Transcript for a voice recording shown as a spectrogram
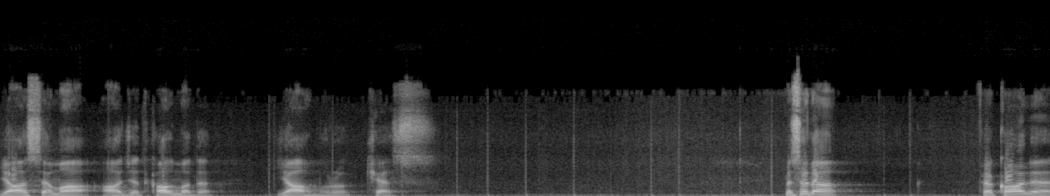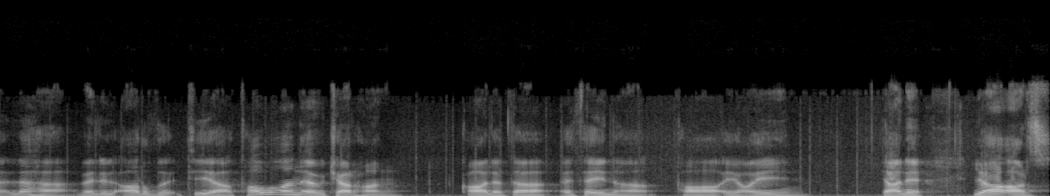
ya sema hacet kalmadı yağmuru kes mesela fekale leha ve lil ardı tiya tav'an ev kerhan Kâleta eteyna ta'i'in. Yani ya arz,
